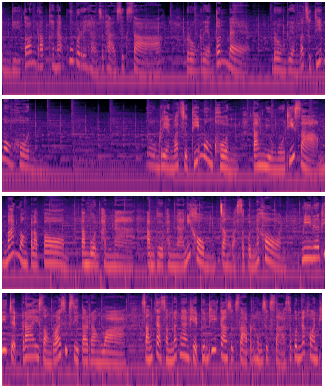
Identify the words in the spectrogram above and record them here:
ินดีต้อนรับคณะผู้บริหารสถานศึกษา โรงเรียนต้นแบบ โรงเรียนวัดสุทธิมงคล โรงเรียนวัดสุทธิมงคล ตั้งอยู่หมู่ที่ 3 บ้านวังปลาป้อม ตำบลพันนา อำเภอพันนานิคม จังหวัดสกลนคร มีเนื้อที่ 7 ไร่ 214 ตารางวา สังกัดสำนักงานเขตพื้นที่การศึกษาประถมศึกษาสกลนครเข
